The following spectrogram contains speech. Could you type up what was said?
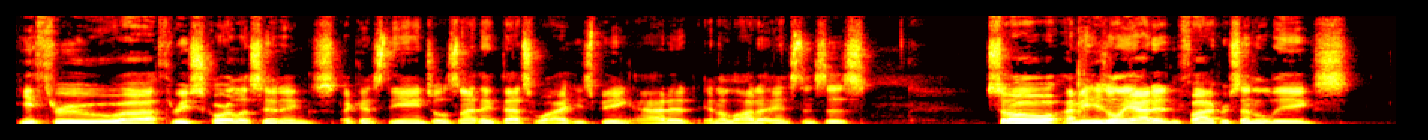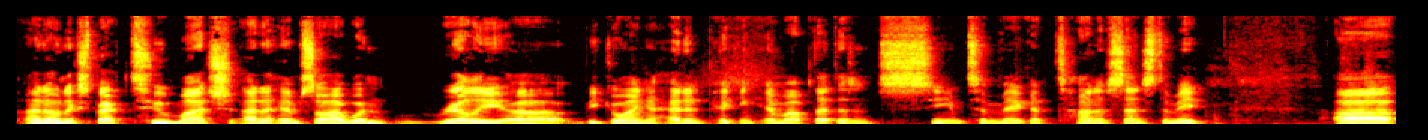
He threw uh, three scoreless innings against the Angels, and I think that's why he's being added in a lot of instances. So, I mean, he's only added in 5% of leagues. I don't expect too much out of him, so I wouldn't really uh, be going ahead and picking him up. That doesn't seem to make a ton of sense to me. Uh,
